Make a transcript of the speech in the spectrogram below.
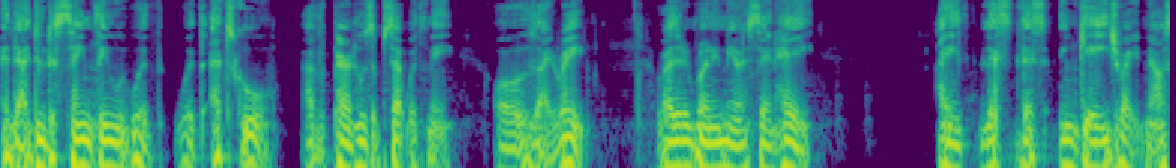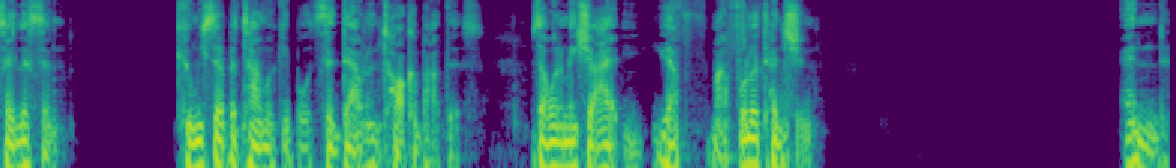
And I do the same thing with, with at school. I have a parent who's upset with me or who's irate. Rather than running there and saying, hey, I let's let's engage right now. Say, listen, can we set up a time where we can both sit down and talk about this? Because I want to make sure I, you have my full attention. And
